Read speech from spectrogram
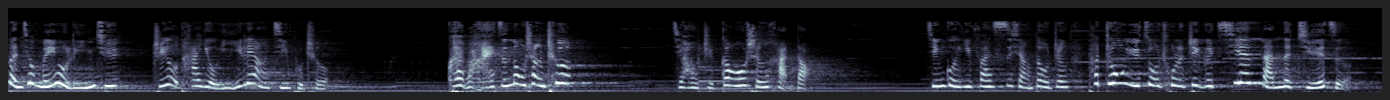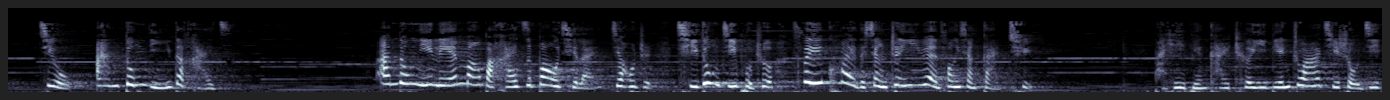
本就没有邻居，只有他有一辆吉普车。快把孩子弄上车！乔治高声喊道。经过一番思想斗争，他终于做出了这个艰难的抉择：救安东尼的孩子。安东尼连忙把孩子抱起来，乔治启动吉普车，飞快的向镇医院方向赶去。他一边开车一边抓起手机，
